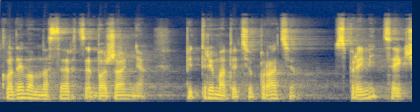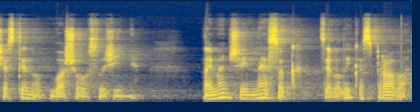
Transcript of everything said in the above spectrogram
кладе вам на серце бажання підтримати цю працю, сприйміть це як частину вашого служіння. Найменший внесок це велика справа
